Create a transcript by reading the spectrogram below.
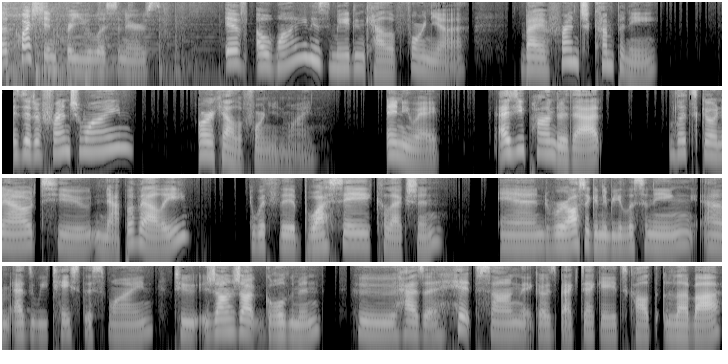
A question for you listeners. If a wine is made in California by a French company, is it a French wine or a Californian wine? Anyway, as you ponder that, let's go now to Napa Valley with the Boisset collection. And we're also going to be listening um, as we taste this wine to Jean Jacques Goldman, who has a hit song that goes back decades called Là-bas,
